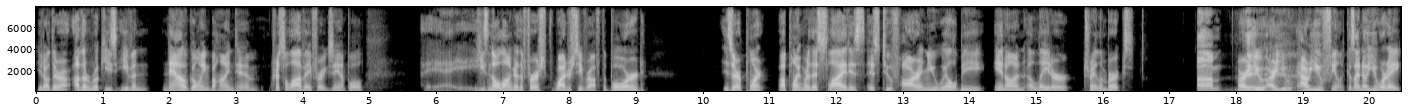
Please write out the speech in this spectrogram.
You know, there are other rookies even now going behind him. Chris Olave, for example. He's no longer the first wide receiver off the board. Is there a point a point where this slide is is too far and you will be in on a later Treylon Burks? Um, are the- you are you how are you feeling? Because I know you were a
